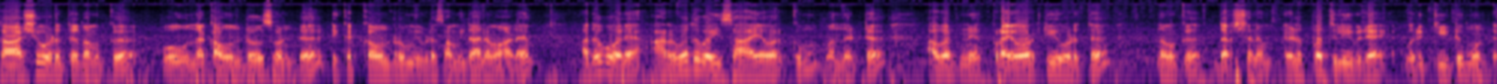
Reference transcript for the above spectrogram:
കാശ് കൊടുത്ത് നമുക്ക് പോകുന്ന കൗണ്ടേഴ്സ് ഉണ്ട്. ടിക്കറ്റ് കൗണ്ടറും ഇവിടെ സംവിധാനമാണ്. അതുപോലെ അറുപത് വയസ്സായവർക്കും വന്നിട്ട് അവരിന് പ്രയോറിറ്റി കൊടുത്ത് നമുക്ക് ദർശനം എളുപ്പത്തിൽ ഇവിടെ ഒരുക്കിയിട്ടുമുണ്ട്.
